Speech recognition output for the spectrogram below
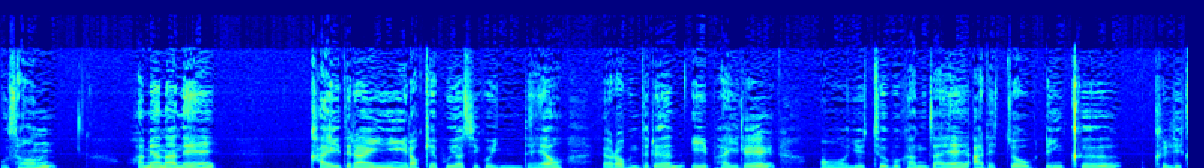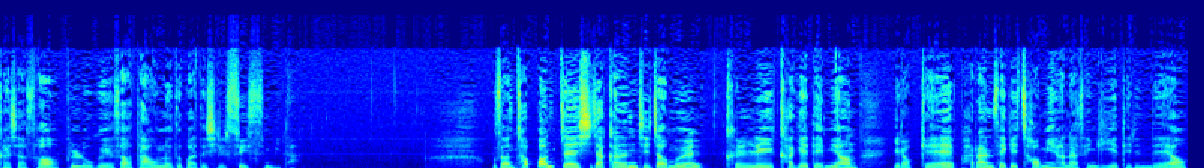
우선 화면 안에 가이드라인이 이렇게 보여지고 있는데요. 여러분들은 이 파일을 어, 유튜브 강좌의 아래쪽 링크 클릭하셔서 블로그에서 다운로드 받으실 수 있습니다. 우선 첫 번째 시작하는 지점을 클릭하게 되면 이렇게 파란색의 점이 하나 생기게 되는데요.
